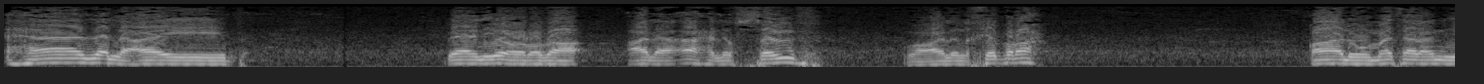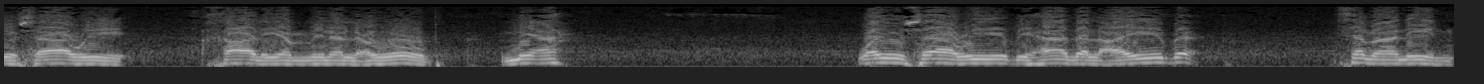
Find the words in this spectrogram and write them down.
هذا العيب بأن يعرض على أهل الصنف وعلى الخبرة. قالوا مثلا يساوي خاليا من العيوب مئة ويساوي بهذا العيب ثمانين.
